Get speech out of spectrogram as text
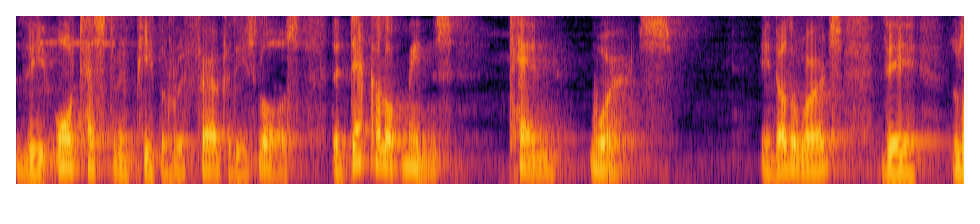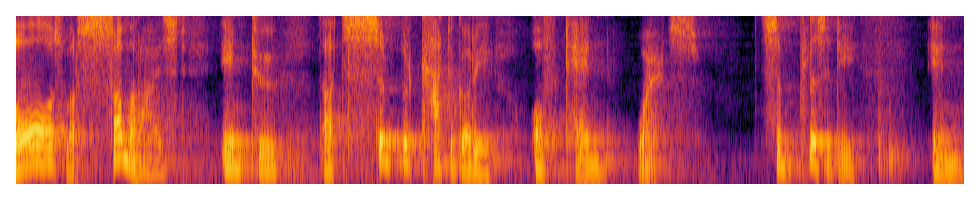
the Old Testament people refer to these laws. The Decalogue means ten words. In other words, the laws were summarized into that simple category of 10 words. Simplicity in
